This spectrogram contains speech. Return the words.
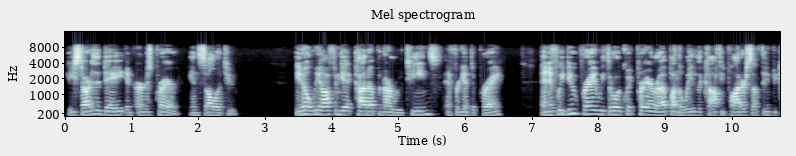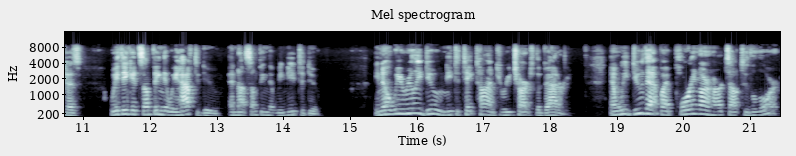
he started the day in earnest prayer, in solitude. You know, we often get caught up in our routines and forget to pray. And if we do pray, we throw a quick prayer up on the way to the coffee pot or something because we think it's something that we have to do and not something that we need to do. You know, we really do need to take time to recharge the battery. And we do that by pouring our hearts out to the Lord.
